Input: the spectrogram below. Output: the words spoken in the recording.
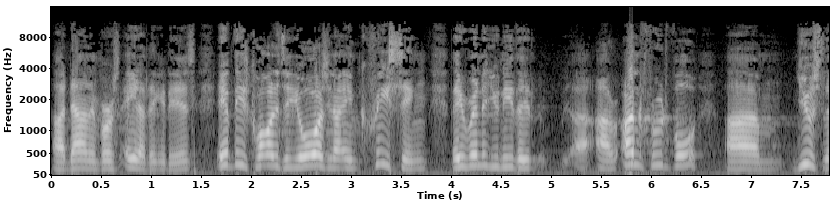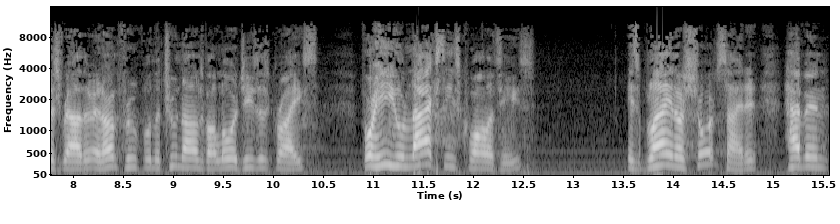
uh, down in verse 8, I think it is. If these qualities are yours and are increasing, they render you neither uh, unfruitful, um, useless rather, and unfruitful in the true knowledge of our Lord Jesus Christ. For he who lacks these qualities is blind or short-sighted, having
